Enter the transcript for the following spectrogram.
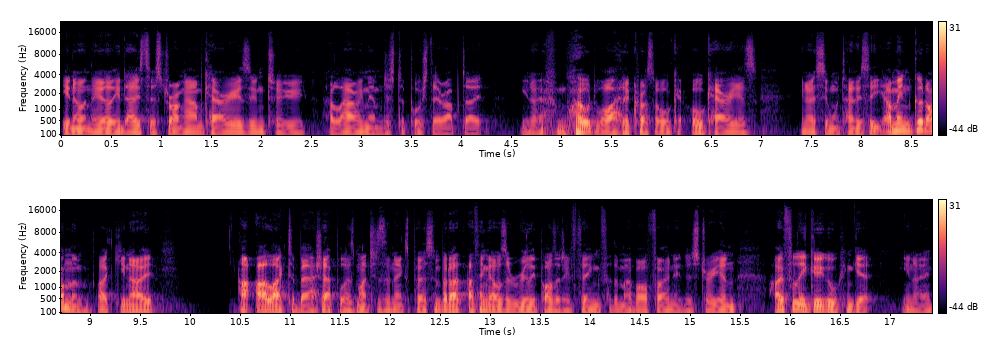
you know, in the early days to strong arm carriers into allowing them just to push their update, you know, worldwide across all all carriers, you know, simultaneously. I mean, good on them. Like you know, I, I, like to bash Apple as much as the next person, but I, I, think that was a really positive thing for the mobile phone industry, and hopefully Google can get you know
